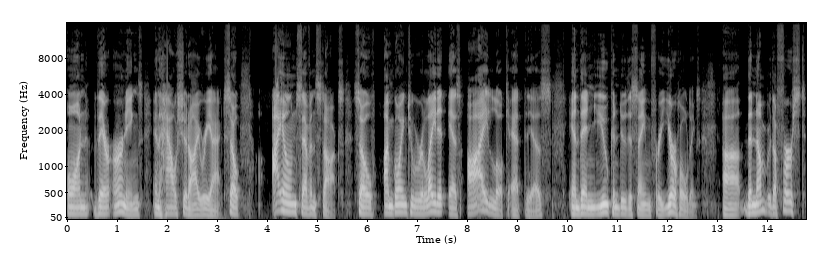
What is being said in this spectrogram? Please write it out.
on their earnings and how should i react? So i own seven stocks. So i'm going to relate it as i look at this and then you can do the same for your holdings. Uh, the number the first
